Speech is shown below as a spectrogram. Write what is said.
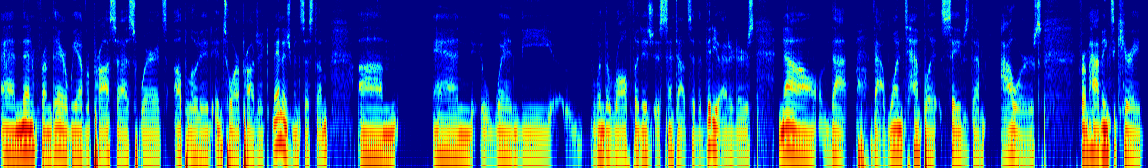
And then from there, we have a process where it's uploaded into our project management system. Um, and when the when the raw footage is sent out to the video editors now that that one template saves them hours from having to curate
